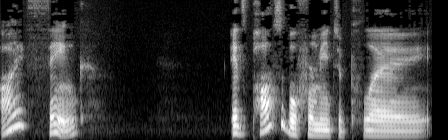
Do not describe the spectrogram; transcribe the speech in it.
I think it's possible for me to play.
